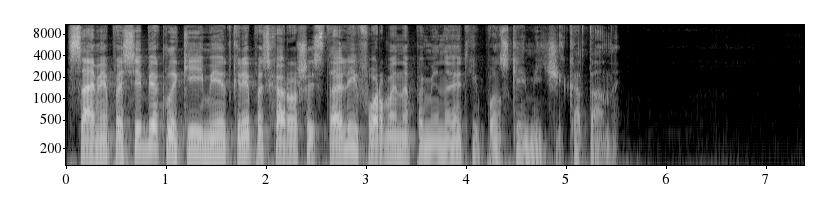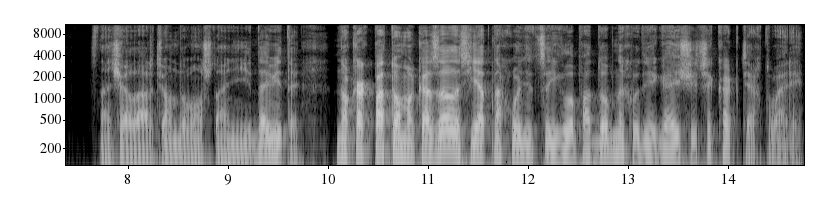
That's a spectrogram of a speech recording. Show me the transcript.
Сами по себе клыки имеют крепость хорошей стали и формой напоминают японские мечи, катаны. Сначала Артем думал, что они ядовиты, но, как потом оказалось, яд находится иглоподобных выдвигающихся когтях твари,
